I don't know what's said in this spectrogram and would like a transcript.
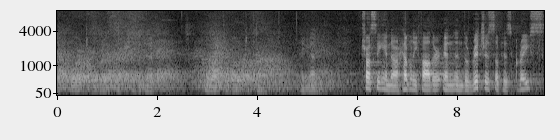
look forward to the resurrection like the world to come. Amen. Trusting in our Heavenly Father and in the riches of His grace,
